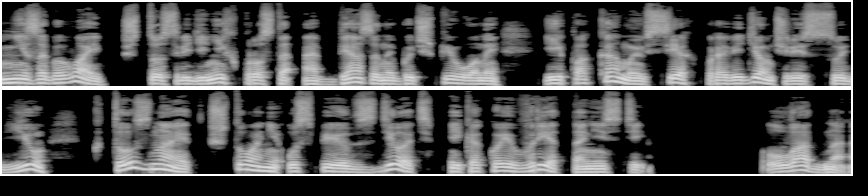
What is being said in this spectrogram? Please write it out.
Не забывай, что среди них просто обязаны быть шпионы, и пока мы всех проведем через судью, кто знает, что они успеют сделать и какой вред нанести. Ладно.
